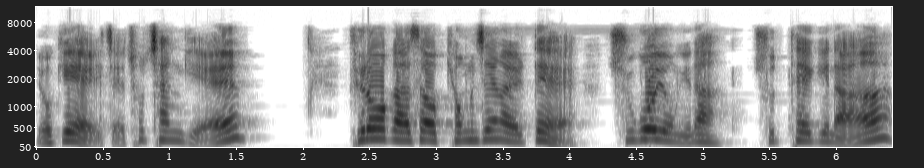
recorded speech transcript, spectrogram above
여기에 이제 초창기에 들어가서 경쟁할 때 주거용이나 주택이나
